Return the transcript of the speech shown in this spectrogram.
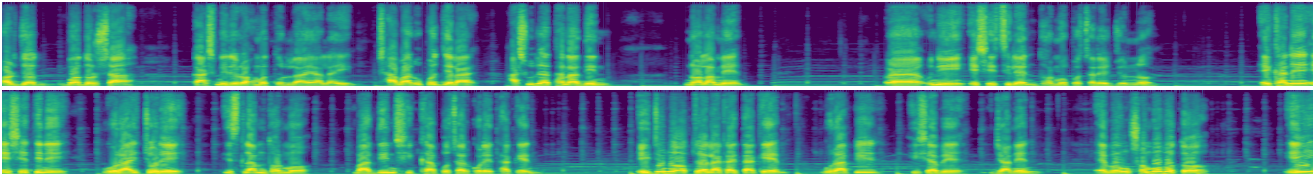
হরজত বদর শাহ কাশ্মীরি রহমতুল্লাহ আলাই সাভার উপজেলায় আশুলিয়া থানাধীন নলামে উনি এসেছিলেন ধর্ম প্রচারের জন্য। এখানে এসে তিনি ঘোড়ায় চড়ে ইসলাম ধর্ম বা দিন শিক্ষা প্রচার করে থাকেন। এই জন্য অত্র এলাকায় তাকে ঘোড়াপীর হিসাবে জানেন এবং সম্ভবত এই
